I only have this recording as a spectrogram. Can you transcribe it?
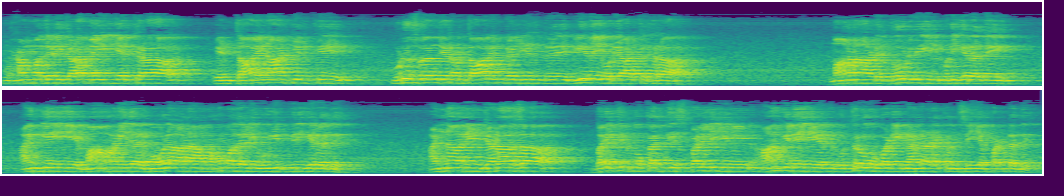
முகமது அலி தலைமை ஏற்கிறார். என் தாய் நாட்டிற்கு முழு சுதந்திரம் தாருங்கள் என்று வீரை உரையாற்றுகிறார். மாநாடு தோல்வியில் முடிகிறது. அங்கேயே மாமனிதர் மௌலானா முகமது அலி உயிர் பிரிகிறது. அன்னாரின் ஜனாசா பைத்தில் முகத்திஸ் பள்ளியில் ஆங்கிலேயர் உத்தரவுப்படி நல்லடக்கம் செய்யப்பட்டது.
